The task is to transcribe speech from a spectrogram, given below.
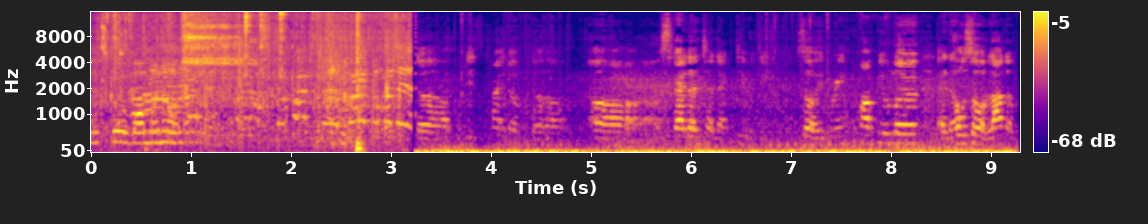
Let's go, vamonos. Kind of the, uh, activity. So it brings popular and also a lot of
